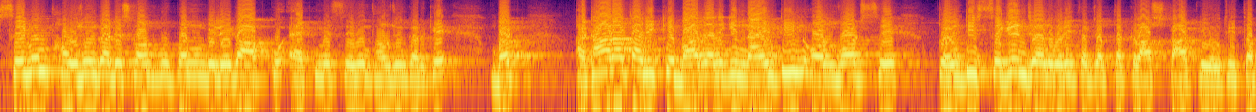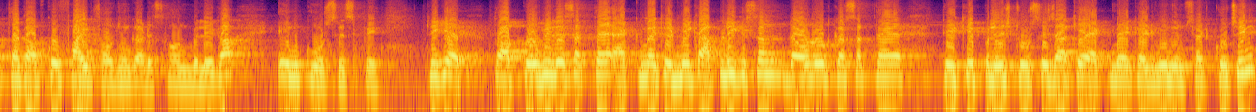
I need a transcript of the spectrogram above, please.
7000 का डिस्काउंट कूपन मिलेगा आपको एक में 7000 करके। बट 18 तारीख के बाद, यानी कि 19 ऑनवर्ड से ट्वेंटी जनवरी तक जब तक क्लास स्टार्ट नहीं होती, तब तक आपको 5000 का डिस्काउंट मिलेगा इन कोर्सेज पे। ठीक है? तो आप कोई भी ले सकते हैं एक्मे अकेडमी का एप्लीकेशन डाउनलोड कर सकते हैं। ठीक है प्ले स्टोर से जाके एक्मे अकेडमी निमसेट कोचिंग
